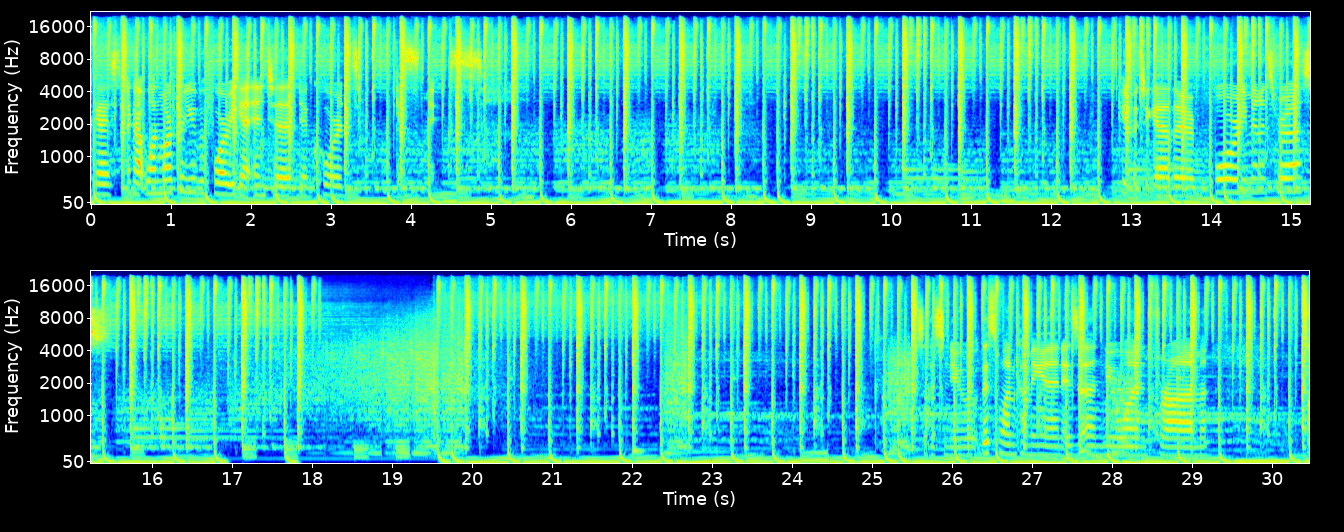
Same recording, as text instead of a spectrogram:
Right, guys, I got one more for you before we get into Detcord's guest mix. He put together 40 minutes for us. So this new this one coming in is a new one from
